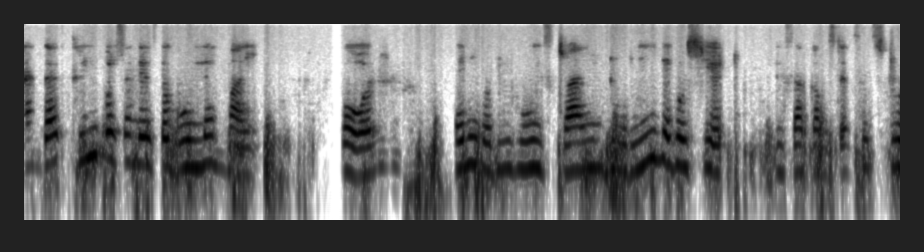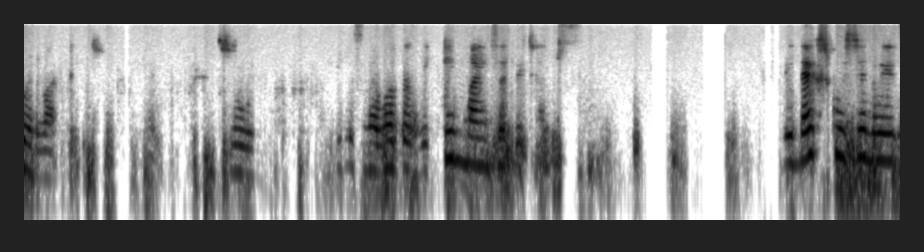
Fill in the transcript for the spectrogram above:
and that three percent is the golden mine for anybody who is trying to renegotiate the circumstances to advantage. So it is never the victim mindset which helps. The next question is:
